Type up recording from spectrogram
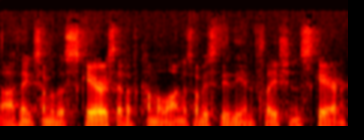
I think some of the scares that have come along is obviously the inflation scare.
